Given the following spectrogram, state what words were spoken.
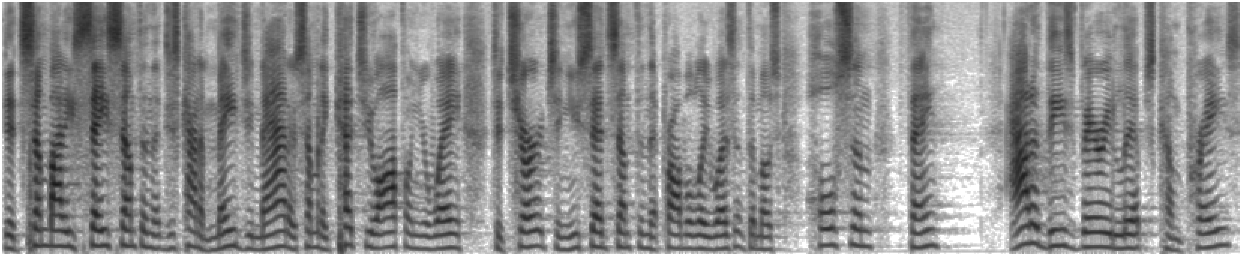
Did somebody say something that just kind of made you mad, or somebody cut you off on your way to church and you said something that probably wasn't the most wholesome thing? Out of these very lips come praise,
